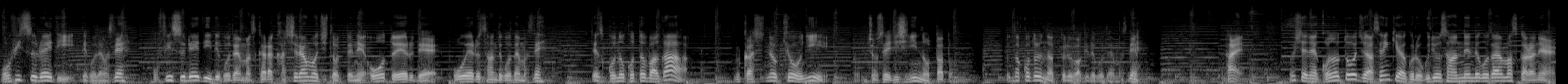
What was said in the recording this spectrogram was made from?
オフィスレディでございますね。オフィスレディでございますから頭文字取ってね O と L で OL さんでございますね。でこの言葉が昔の今日に女性自身に乗ったとそんなことになってるわけでございますね。はい。そしてねこの当時は1963年でございますからね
